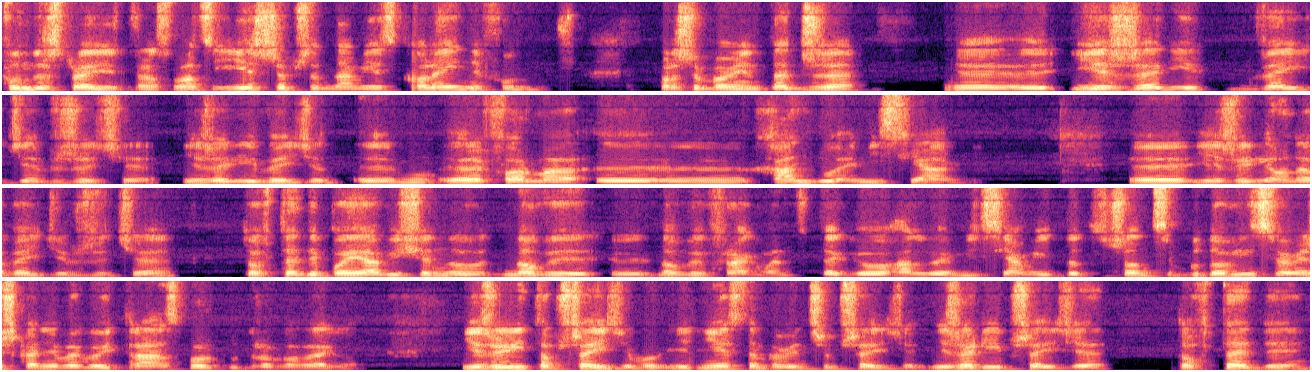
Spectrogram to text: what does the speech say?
Fundusz Sprawiedliwej Transformacji i jeszcze przed nami jest kolejny fundusz. Proszę pamiętać, że jeżeli wejdzie w życie, jeżeli wyjdzie reforma handlu emisjami, jeżeli ona wejdzie w życie, to wtedy pojawi się nowy, nowy fragment tego handlu emisjami dotyczący budownictwa mieszkaniowego i transportu drogowego. Jeżeli to przejdzie, bo nie jestem pewien, czy przejdzie, jeżeli przejdzie, to wtedy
